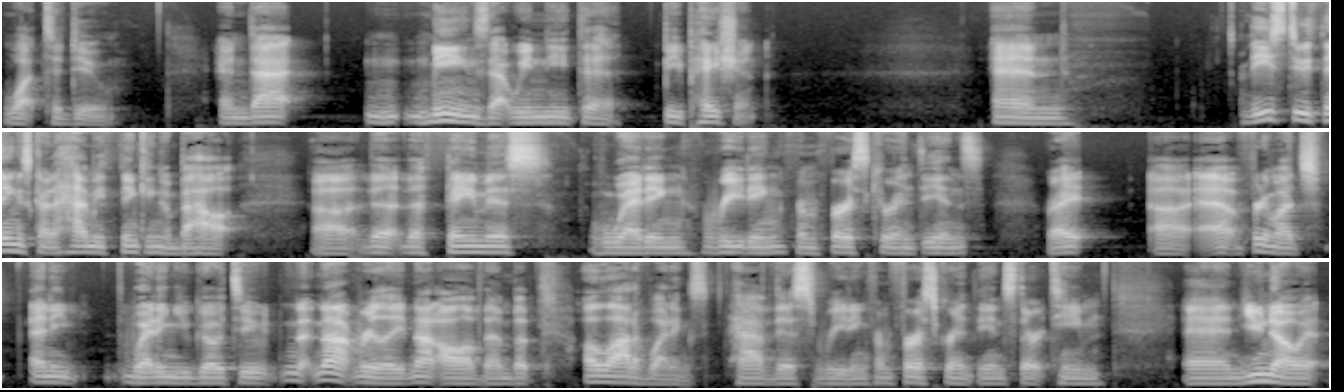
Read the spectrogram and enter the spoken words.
what to do. And that n- means that we need to be patient. And these two things kind of had me thinking about uh, the the famous wedding reading from First Corinthians, right? Uh, pretty much any wedding you go to, n- not really, not all of them, but a lot of weddings have this reading from First Corinthians 13 and you know it,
